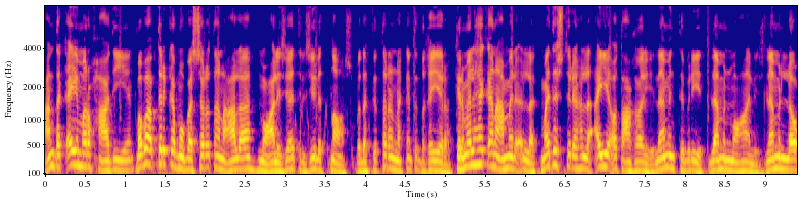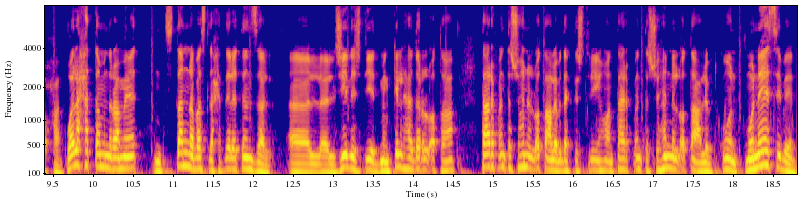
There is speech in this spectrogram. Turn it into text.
عندك أي مروحة عادية ما بقى بتركب مباشرة على معالجات الجيل 12 بدك تضطر إنك أنت تغيرها. كرمال هيك أنا عمال أقول لك ما تشتري هلأ أي قطعة غالية لا من تبريد لا من معالج لا من لوحة ولا حتى من رامات. تستنى بس لحتى تنزل آه، الجيل الجديد من كل هدول القطع. تعرف أنت شو هن القطع اللي بدك تشتريهم تعرف أنت شو هن القطع اللي بتكون مناسبة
